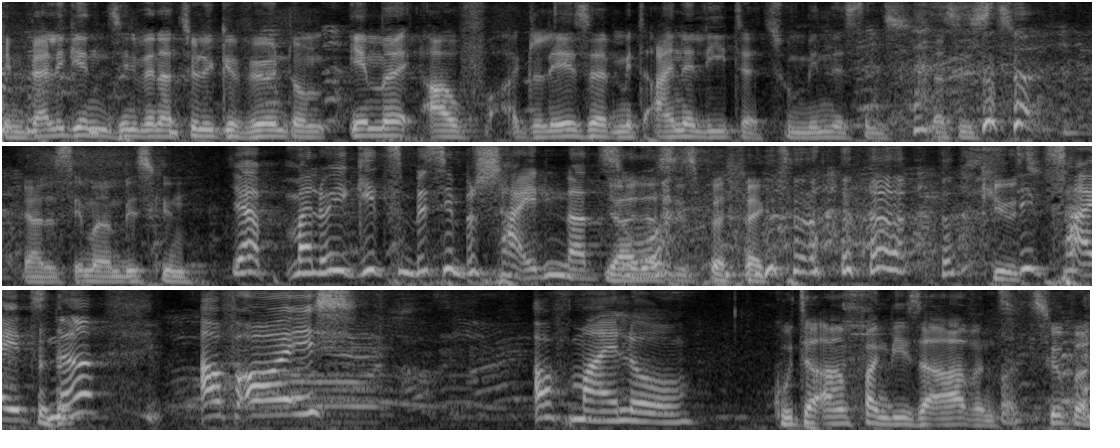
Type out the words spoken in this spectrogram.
in Belgien sind wir natürlich gewöhnt, um immer auf Gläser mit einer Liter zumindest. Das ist, ja, das ist immer ein bisschen. Ja, Malo, hier geht es ein bisschen bescheidener zu. Ja, das ist perfekt. Cute. Die Zeit, ne? Auf euch, auf Milo. Guter Anfang dieser Abend. Super.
